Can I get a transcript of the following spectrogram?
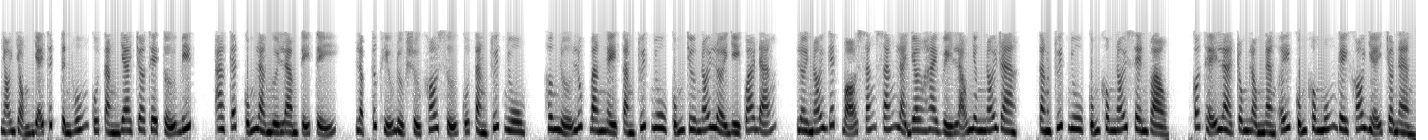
nhỏ giọng giải thích tình huống của tàng gia cho thê tử biết, A Kết cũng là người làm tỷ tỷ, lập tức hiểu được sự khó xử của tàng Tuyết Nhu, hơn nữa lúc ban ngày tàng Tuyết Nhu cũng chưa nói lời gì quá đáng, lời nói ghét bỏ sáng sáng là do hai vị lão nhân nói ra, tăng Tuyết Nhu cũng không nói xen vào, có thể là trong lòng nàng ấy cũng không muốn gây khó dễ cho nàng,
